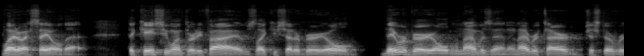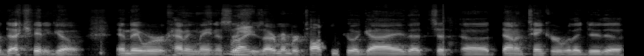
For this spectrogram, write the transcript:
why do I say all that? The KC-135s, like you said, are very old. They were very old when I was in, and I retired just over a decade ago, and they were having maintenance right. issues. I remember talking to a guy that's at, uh, down in Tinker where they do the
